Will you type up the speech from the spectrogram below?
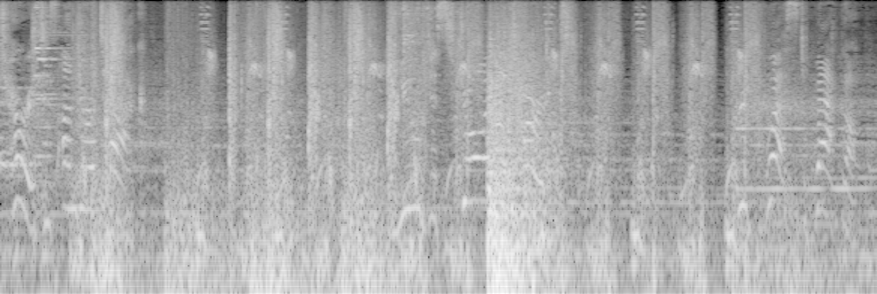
Turret is under attack. You destroyed the turret. Request backup.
